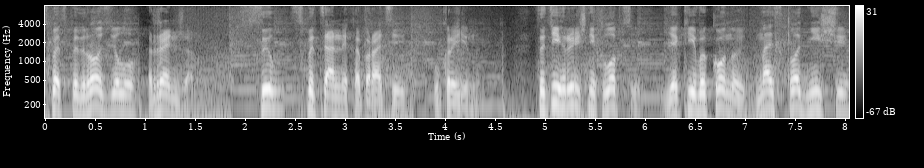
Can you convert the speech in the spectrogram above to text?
спецпідрозділу Рейнджер Сил спеціальних операцій України. Це ті героїчні хлопці, які виконують найскладніші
